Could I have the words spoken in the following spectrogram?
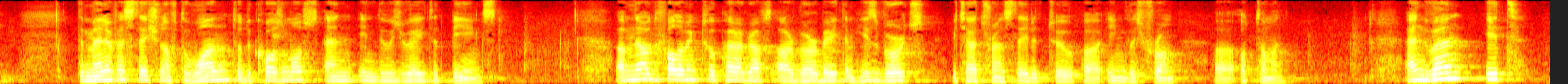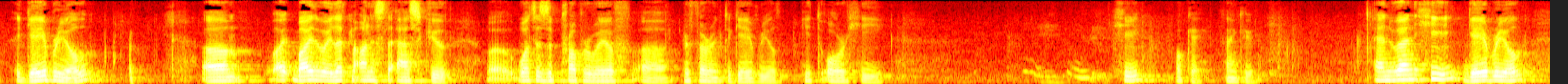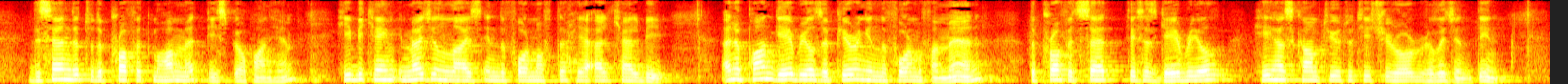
the manifestation of the one to the cosmos and individuated beings. Um, now the following two paragraphs are verbatim his words, which are translated to uh, English from uh, Ottoman. And when it, Gabriel, um, by, by, the way, let me honestly ask you, uh, what is the proper way of uh, referring to Gabriel, it or he? He? Okay, thank you. And when he, Gabriel, descended to the Prophet Muhammad, peace be upon him, he became imaginalized in the form of Dihya al-Kalbi. And upon Gabriel's appearing in the form of a man, the Prophet said, This is Gabriel, he has come to you to teach you your religion, din.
